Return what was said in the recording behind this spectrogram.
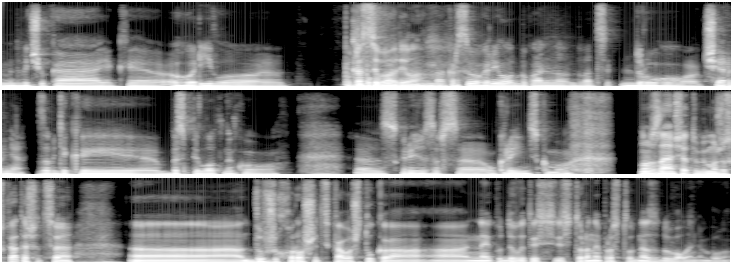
Медведчука, яке горіло. Красиво горіло. Да, красиво горіло буквально 22 червня завдяки безпілотнику, е, скоріше за все, українському. Ну, знаєш, я тобі можу сказати, що це Дуже хороша, цікава штука, на яку дивитись зі сторони просто одне задоволення було.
